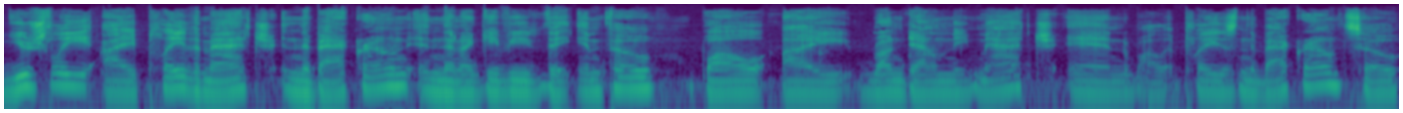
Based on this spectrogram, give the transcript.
Usually I play the match in the background and then I give you the info while I run down the match and while it plays in the background. So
